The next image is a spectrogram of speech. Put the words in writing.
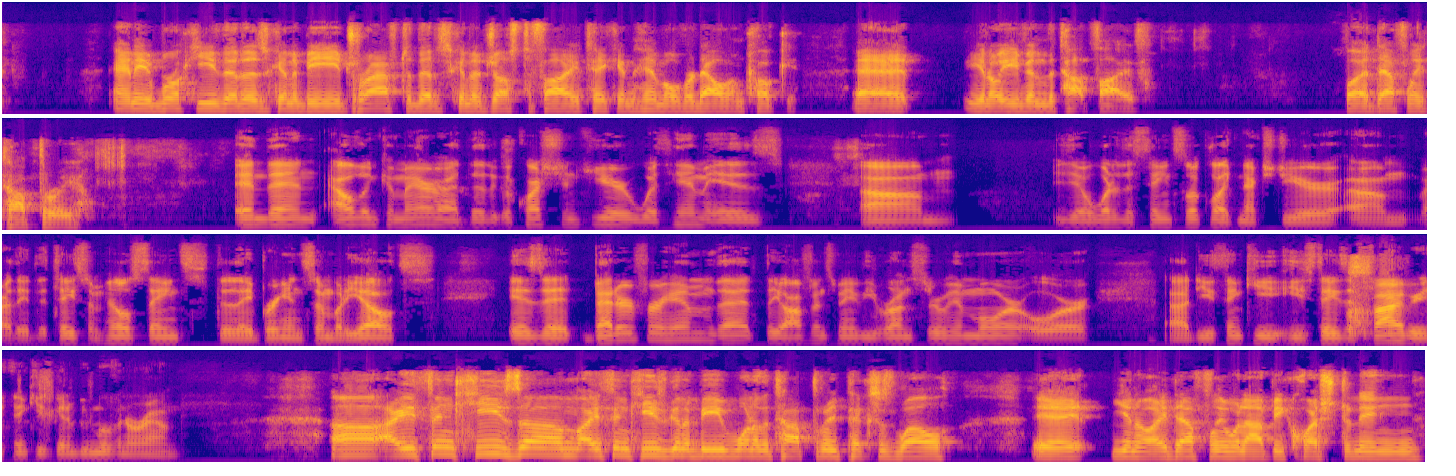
any rookie that is going to be drafted that's going to justify taking him over Dalvin Cook at you know even the top five, but definitely top three. And then Alvin Kamara, the, the question here with him is, um, you know, what do the Saints look like next year? Um, are they the Taysom Hill Saints? Do they bring in somebody else? Is it better for him that the offense maybe runs through him more, or uh, do you think he, he stays at five, or you think he's going to be moving around? Uh, I think he's um, I think he's going to be one of the top three picks as well. It, you know, I definitely will not be questioning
